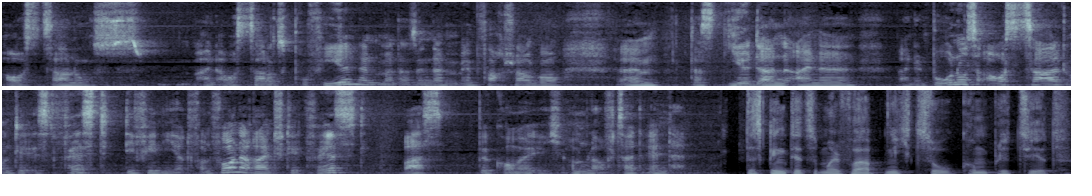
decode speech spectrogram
Auszahlungs ein Auszahlungsprofil, nennt man das in dem, im Fachjargon, ähm, das dir dann eine, einen Bonus auszahlt und der ist fest definiert. Von vornherein steht fest, was bekomme ich am Laufzeitende. Das klingt jetzt mal vorab nicht so kompliziert.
